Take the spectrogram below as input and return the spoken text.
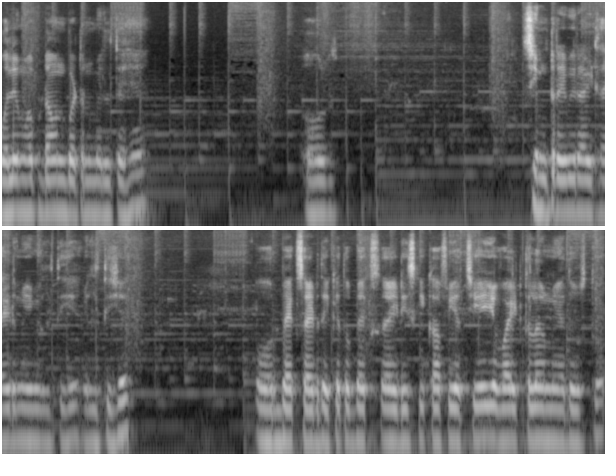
वॉल्यूम अप डाउन बटन मिलते हैं। और सिम ट्रे भी राइट साइड में ही मिलती है मिलती है। और बैक साइड देखें तो बैक साइड इसकी काफ़ी अच्छी है, ये वाइट कलर में है दोस्तों।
